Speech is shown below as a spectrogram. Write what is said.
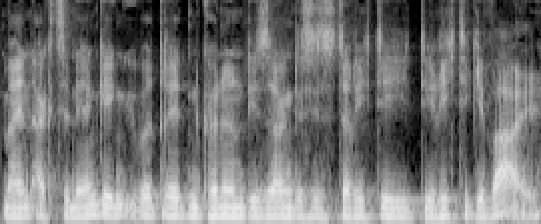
meinen Aktionären gegenübertreten können und die sagen, das ist der richtige, die richtige Wahl.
